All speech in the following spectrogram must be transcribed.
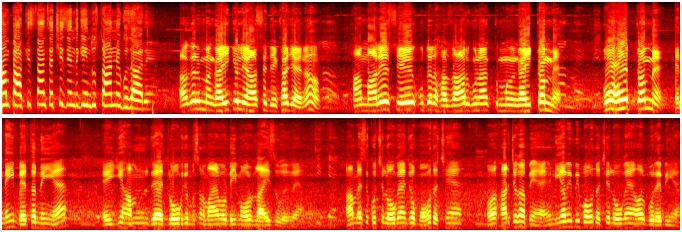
हम पाकिस्तान से अच्छी ज़िंदगी हिंदुस्तान में गुजार रहे हैं। अगर महँगाई के लिहाज से देखा जाए ना हमारे से उधर हज़ार गुना महँगाई कम है। बहुत कम है। नहीं बेहतर नहीं है। ये हम लोग जो मुसलमान हैं वो डिमोरलाइज हुए हुए हैं। हम ऐसे कुछ लोग हैं जो बहुत अच्छे हैं और हर जगह पे हैं। इंडिया में भी बहुत अच्छे लोग हैं और बुरे भी हैं।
